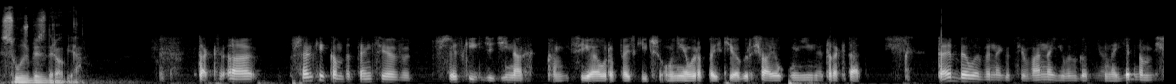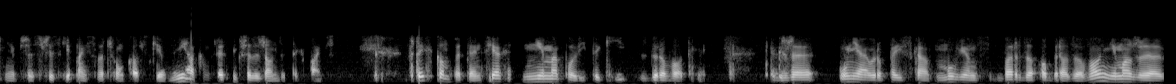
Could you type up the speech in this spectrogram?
służby zdrowia? Tak, e, wszelkie kompetencje w wszystkich dziedzinach Komisji Europejskiej czy Unii Europejskiej określają unijne traktaty. Te były wynegocjowane i uzgodnione jednomyślnie przez wszystkie państwa członkowskie Unii, a konkretnie przez rządy tych państw. W tych kompetencjach nie ma polityki zdrowotnej. Także Unia Europejska, mówiąc bardzo obrazowo, nie może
